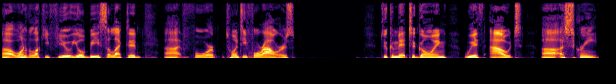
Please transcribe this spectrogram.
uh, one of the lucky few, you'll be selected uh, for 24 hours to commit to going without uh, a screen,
